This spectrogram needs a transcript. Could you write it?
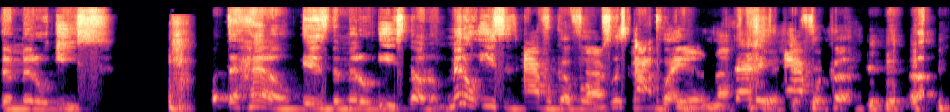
the Middle East, what the hell is the Middle East? No, no, Middle East is Africa, folks. Let's not play. Yeah. That is Africa.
